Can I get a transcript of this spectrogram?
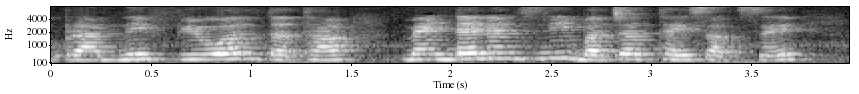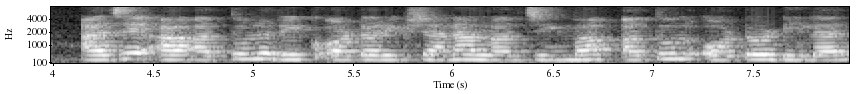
ઉપરાંતની ફ્યુઅલ તથા મેન્ટેનન્સની બચત થઈ શકશે. આજે આ અતુલ રિક ઓટો રિક્ષાના લોન્ચિંગમાં અતુલ ઓટો ડીલર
